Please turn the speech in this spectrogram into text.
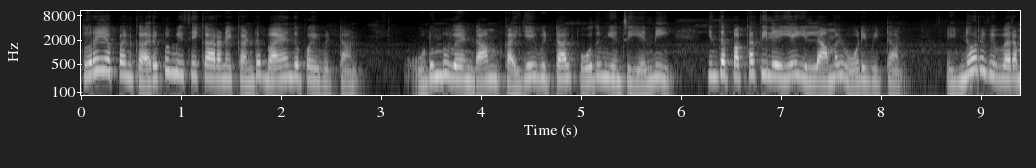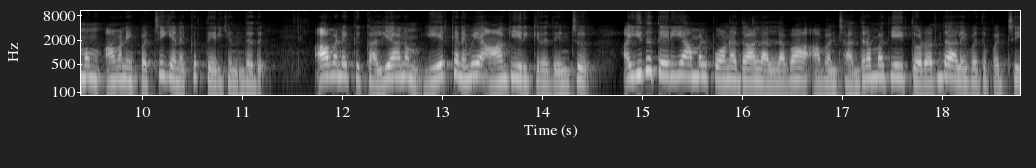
துரையப்பன் கருப்பு மீசைக்காரனை கண்டு பயந்து போய்விட்டான். உடும்பு வேண்டாம் கையை விட்டால் போதும் என்று எண்ணி இந்த பக்கத்திலேயே இல்லாமல் ஓடிவிட்டான். இன்னொரு விவரமும் அவனை பற்றி எனக்கு தெரிந்தது. அவனுக்கு கல்யாணம் ஏற்கனவே ஆகியிருக்கிறது என்று. இது தெரியாமல் போனதால் அல்லவா அவன் சந்திரமதியை தொடர்ந்து அலைவது பற்றி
